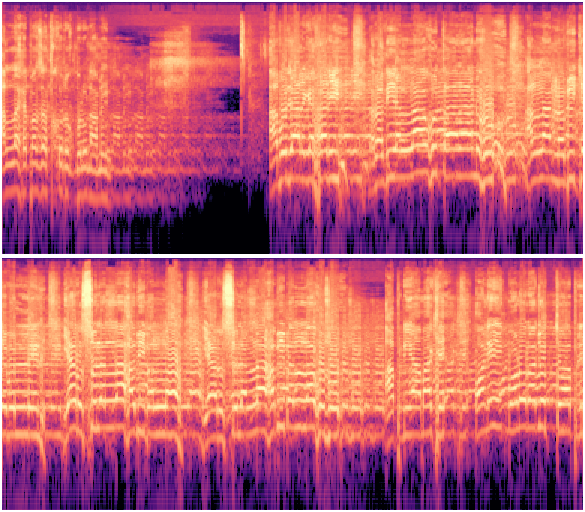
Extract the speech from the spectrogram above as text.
আল্লাহ হেফাজত করুক, বলুন আমি আবুজার গেফারি রাদিয়াল্লাহু তাআলা আনহু আল্লাহ নবীকে বললেন, ইয়া রাসূলুল্লাহ হাবিবাল্লাহ, ইয়া রাসূলুল্লাহ হাবিবাল্লাহ হুজুর, আপনি আমাকে অনেক বড় রাজত্ব আপনি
